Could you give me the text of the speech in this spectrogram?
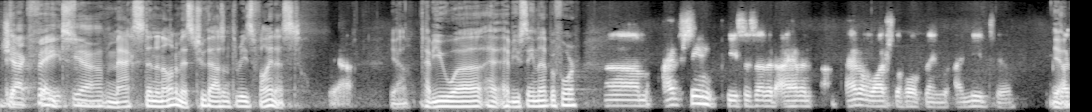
Jack Fate, yeah. Masked and Anonymous, 2003's finest. Yeah. Yeah. Have you uh ha- have you seen that before? Um, I've seen pieces of it. I haven't. I haven't watched the whole thing. I need to. Yeah. I-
